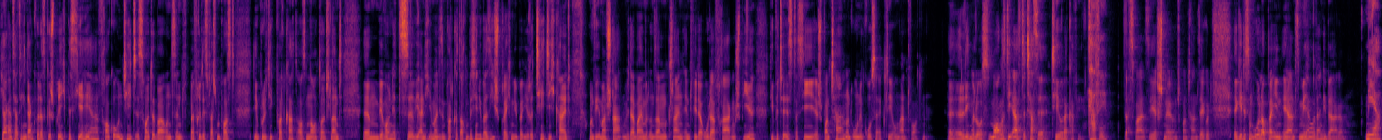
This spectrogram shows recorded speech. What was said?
Ja, ganz herzlichen Dank für das Gespräch bis hierher. Frauke Untied ist heute bei uns in, bei Friedrichs Flaschenpost, dem Politik-Podcast aus Norddeutschland. Ähm, wir wollen jetzt, äh, wie eigentlich immer, in diesem Podcast auch ein bisschen über Sie sprechen, über Ihre Tätigkeit. Und wie immer starten wir dabei mit unserem kleinen Entweder-Oder-Fragenspiel. Die Bitte ist, dass Sie äh, spontan und ohne große Erklärung antworten. Äh, legen wir los. Morgens die erste Tasse. Tee oder Kaffee? Kaffee. Das war sehr schnell und spontan. Sehr gut. Äh, geht es im Urlaub bei Ihnen eher ans Meer oder in die Berge? Meer.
